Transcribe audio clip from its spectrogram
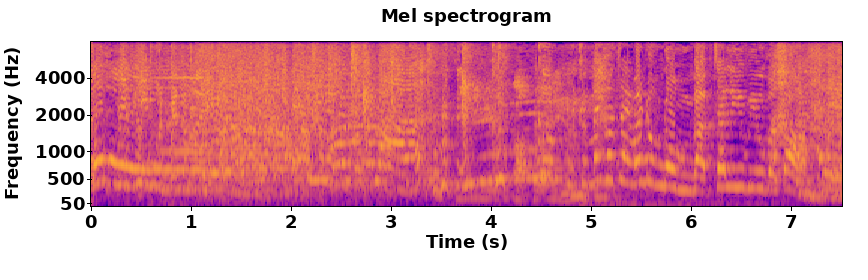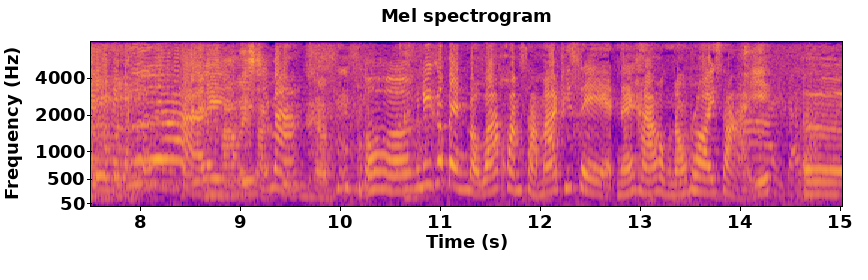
โอ้โหพี่หมุนไปทำไมกรอบเลยนะครับคือไม่เข้าใจว่าหนุ่มๆแบบจะรีวิวประกอบเพลงเพื่อ อะไรอย่างงี้ใช่ไหมครับ โอ้นี่ก็เป็นแบบว่าความสามารถพิเศษนะคะ ของน้องพลอยใสเออ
